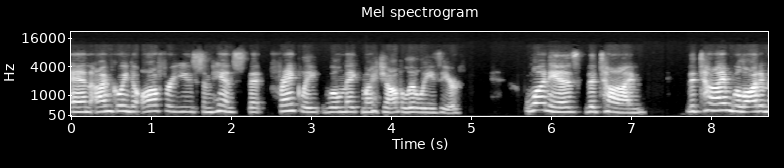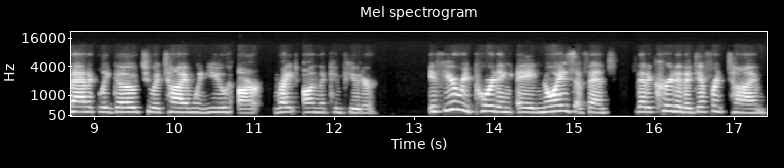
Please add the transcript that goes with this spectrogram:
And I'm going to offer you some hints that frankly will make my job a little easier. One is the time. The time will automatically go to a time when you are right on the computer. If you're reporting a noise event that occurred at a different time,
